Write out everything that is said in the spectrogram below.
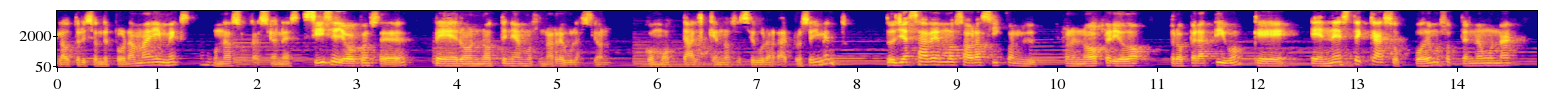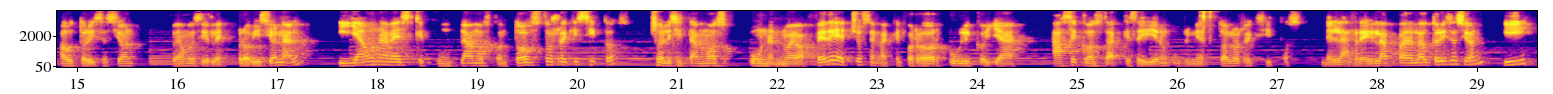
la autorización del programa IMEX. En unas ocasiones sí se llegó a conceder, pero no teníamos una regulación como tal que nos asegurara el procedimiento. Entonces ya sabemos ahora sí con el, con el nuevo periodo preoperativo que en este caso podemos obtener una autorización, podemos decirle, provisional, y ya una vez que cumplamos con todos estos requisitos, solicitamos una nueva fe de hechos en la que el corredor público ya hace constar que se dieron cumplimiento todos los requisitos de la regla para la autorización y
